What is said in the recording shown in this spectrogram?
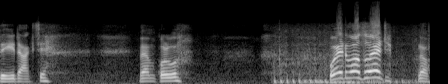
দেখি ডাকছে। ব্যায়াম করব। Wait boss wait now.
